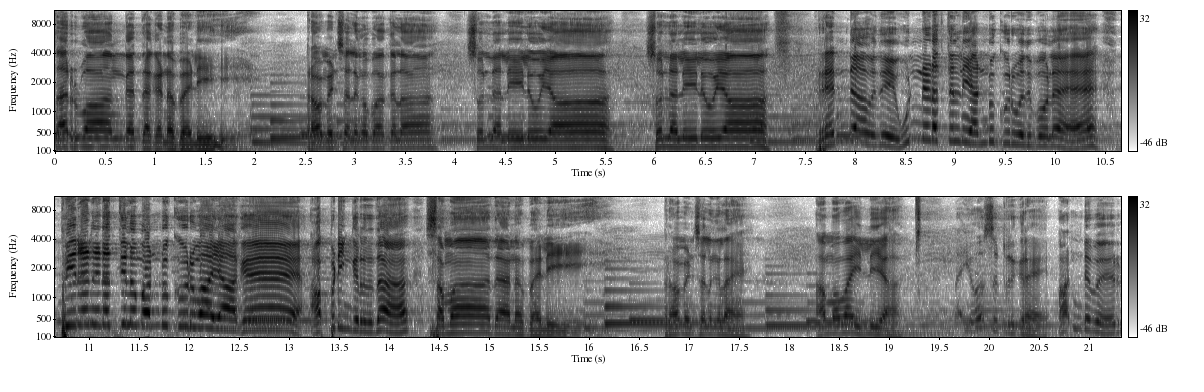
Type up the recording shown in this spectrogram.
சர்வாங்க தகன பலி. ராமன் சொல்லுங்க பார்க்கலாம். சொல்ல லேலோயா சொல்ல லேலோயா ரெண்டாவது உன்னிடத்தில் நீ அன்பு கூறுவது போல பிறனிடத்திலும் அன்பு கூறுவாயாக. அப்படிங்கிறது தான் சமாதான பலி. ராமன் சொல்லுங்களேன். ஆமாவா இல்லையா? நான் யோசிச்சுட்டு இருக்கிறேன். ஆண்டவர்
